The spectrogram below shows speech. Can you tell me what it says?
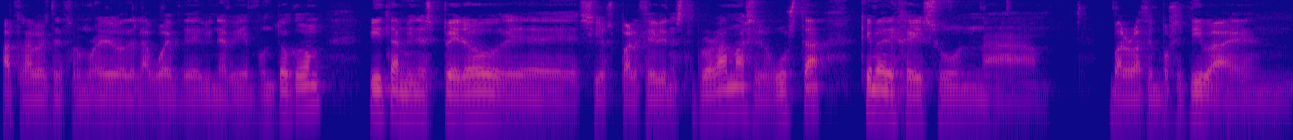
a través del formulario de la web de vinavie.com y también espero, que si os parece bien este programa, si os gusta, que me dejéis una valoración positiva en,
